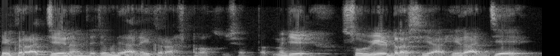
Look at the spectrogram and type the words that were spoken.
एक राज्य आहे ना त्याच्यामध्ये अनेक राष्ट्र असू शकतात. म्हणजे सोव्हिएट रशिया हे राज्य आहे.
